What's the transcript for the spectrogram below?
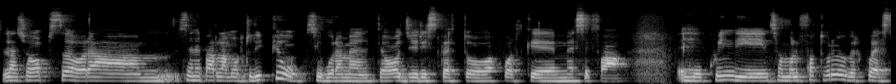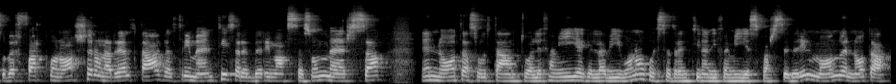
la CHOPS ora mm, se ne parla molto di più sicuramente oggi rispetto a qualche mese fa. E quindi insomma l'ho fatto proprio per questo, per far conoscere una realtà che altrimenti sarebbe rimasta sommersa e nota soltanto alle famiglie che la vivono, questa trentina di famiglie sparse per il mondo, e nota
